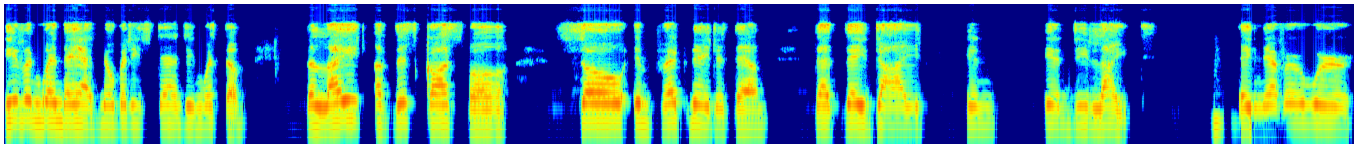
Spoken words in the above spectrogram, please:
even when they had nobody standing with them, the light of this gospel so impregnated them that they died in in delight. Mm-hmm. They never were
